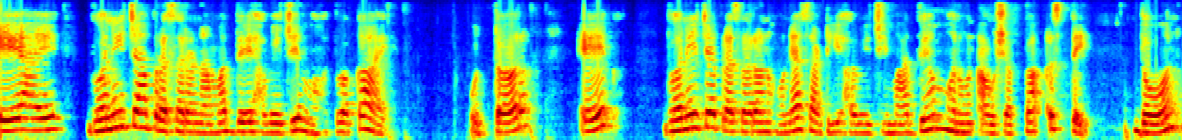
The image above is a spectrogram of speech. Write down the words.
ए आय ध्वनीच्या प्रसारणामध्ये हवेचे महत्त्व काय? उत्तर एक ध्वनीचे प्रसारण होण्यासाठी हवेची माध्यम म्हणून आवश्यकता असते. दोन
